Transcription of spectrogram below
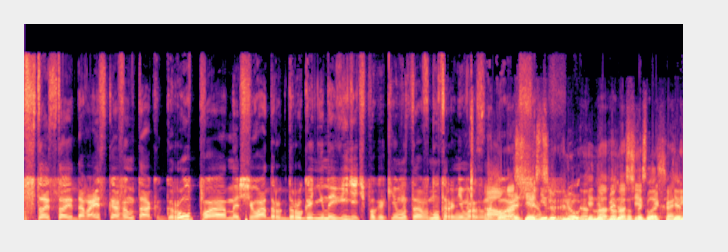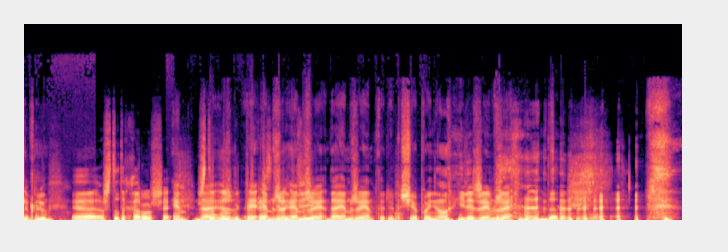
Стой, стой, давай скажем так, группа начала друг друга ненавидеть по каким-то внутренним а, разногласиям. А, я не люблю, я не люблю разногласия, я люблю э, что-то хорошее. М, что да, может быть прекрасно МЖ, МЖ, Да, МЖМ ты любишь, я понял. Или же МЖ.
